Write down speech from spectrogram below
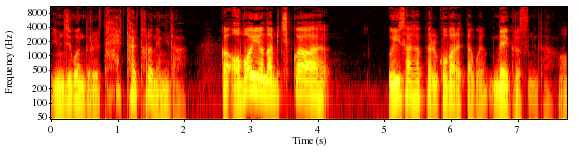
임직원들을 탈탈 털어냅니다. 그러니까 어버이 연합이 치과 의사협회를 고발했다고요? 네, 그렇습니다. 어,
